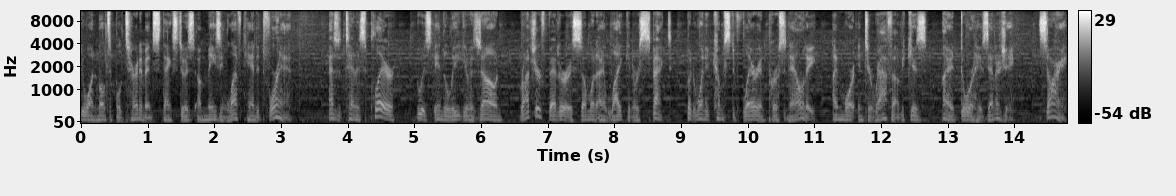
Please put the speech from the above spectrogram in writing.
He won multiple tournaments thanks to his amazing left-handed forehand. As a tennis player, who is in the league of his own, Roger Federer is someone I like and respect, but when it comes to flair and personality, I'm more into Rafa because I adore his energy. Sorry.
